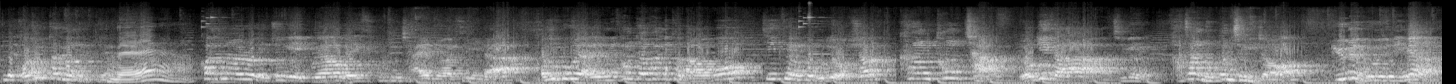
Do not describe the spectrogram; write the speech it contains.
근데 거실부터 한번 드릴게요 네. 컨트롤러 이쪽에 있고요. 웨이스코팅 잘 되어 있습니다. 거실폭을 알려면 3.3m 나오고 시스템 그 무료 옵션 큰 통창 여기가 지금 가장 높은 층이죠. 뷰를 보여드리면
